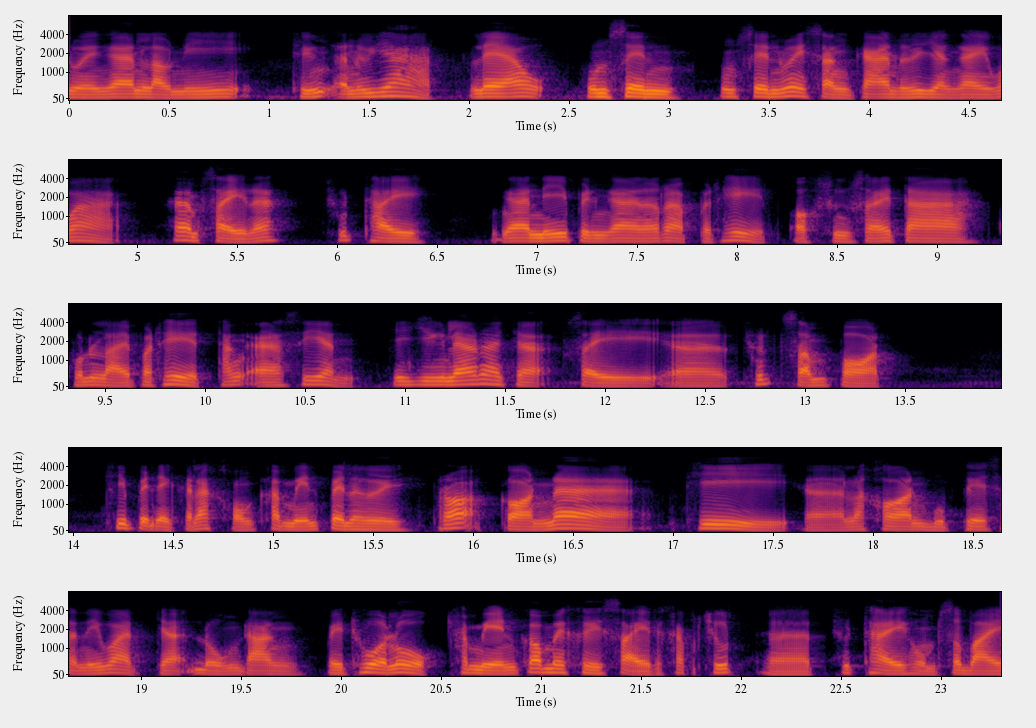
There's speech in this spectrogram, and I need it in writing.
หน่วยงานเหล่านี้ถึงอนุญาตแล้วฮุนเซนฮุนเซนไม่สั่งการหรืออยังไงว่า ห้ามใส่นะ ชุดไทย งานนี้เป็นงานระดับประเทศออกสู่สายตาคนหลายประเทศทั้งอาเซียน จริงๆ แล้วน่าจะใส่ชุดซัมปอร์ตที่เป็นเอกลักษณ์ของเขมรไปเลย เพราะก่อนหน้า ที่ละครบุพเพสันนิวาสจะโด่งดังไปทั่วโลกเขมรก็ไม่เคยใส่นะครับชุดชุดไทยห่มสบาย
